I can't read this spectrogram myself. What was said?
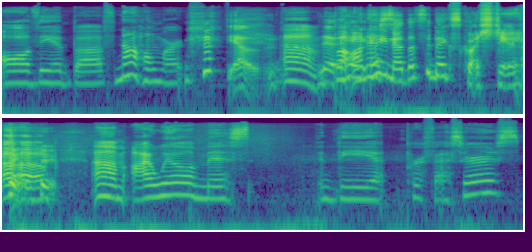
all of the above. Not homework. Yeah. um, but hey, honest, hey, now that's the next question. Uh-oh. um, I will miss the professors.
